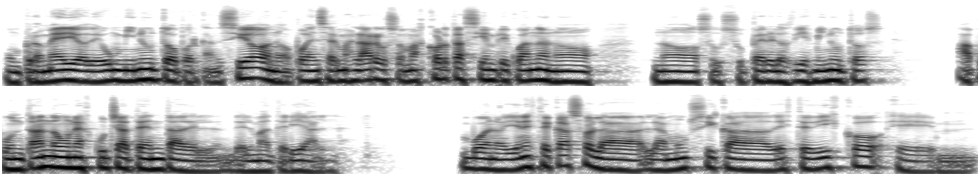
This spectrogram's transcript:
un promedio de un minuto por canción, o pueden ser más largos o más cortas, siempre y cuando no, no supere los 10 minutos, apuntando a una escucha atenta del material. Bueno, y en este caso la, música de este disco em,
